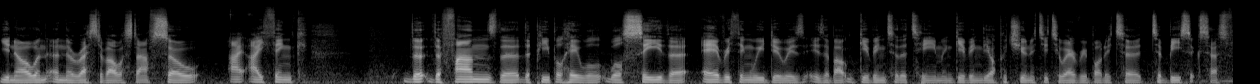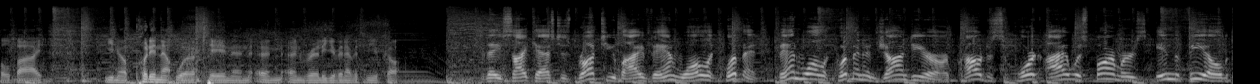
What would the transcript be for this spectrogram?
you know, and, and the rest of our staff. So I, I think the the fans, the the people here will will see that everything we do is is about giving to the team and giving the opportunity to everybody to to be successful by, you know, putting that work in and and, and really giving everything you've got. Today's CyCast is brought to you by Van Wall Equipment. Van Wall Equipment and John Deere are proud to support Iowa's farmers in the field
